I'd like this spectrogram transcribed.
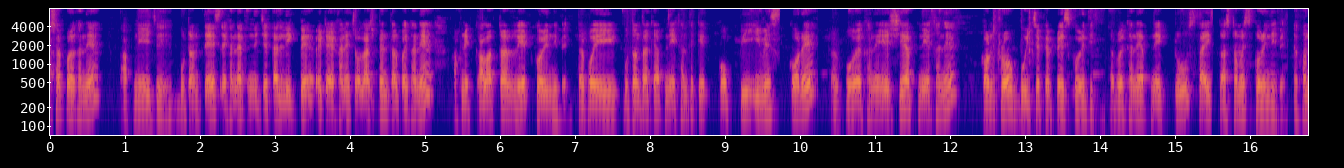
আসার পর এখানে আপনি এই যে বুটাম তেজ এখানে আপনি যেটা লিখবে, এটা এখানে চলে আসবেন। তারপর এখানে আপনি কালারটা রেড করে নেবেন। তারপর এই বুটামটাকে আপনি এখান থেকে কপি ইমেজ করে, তারপর এখানে এসে আপনি এখানে কন্ট্রোল বুই চেপে প্রেস করে দিন। তারপর এখানে আপনি একটু সাইজ কাস্টমাইজ করে নেবেন। এখন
